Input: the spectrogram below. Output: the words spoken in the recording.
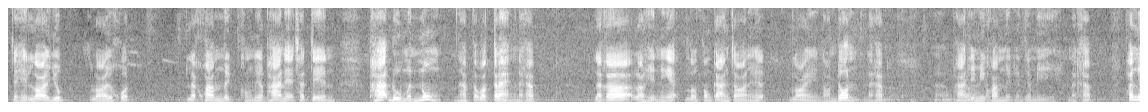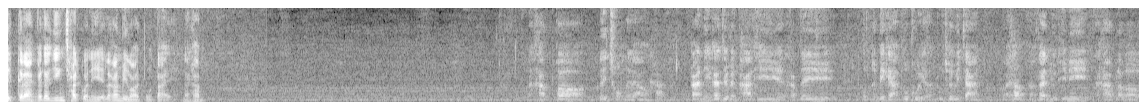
จะเห็นรอยยุบ รอยขดและความหนึกของเนื้อพระเนี่ยชัดเจน พระดูเหมือนนุ่มนะครับ แต่ว่าแกร่งนะครับ แล้วก็เราเห็นอย่างเงี้ยตรงกลางจอเนี่ยรอยหนอนด้นนะครับอ่าพระที่มีความหนึกกันจะมีนะครับ ถ้าหนึกแกร่งก็จะยิ่งชัดกว่านี้ แล้วก็มีรอยปูไตนะครับนะครับ ก็ได้ชมไปแล้วครับการนี้ก็จะเป็นพาร์ทที่นะครับได้ผมได้มีการพูดคุยกับผู้ช่วยวิจารณ์ไว้ครับท่านอยู่ที่นี่นะครับ แล้วก็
